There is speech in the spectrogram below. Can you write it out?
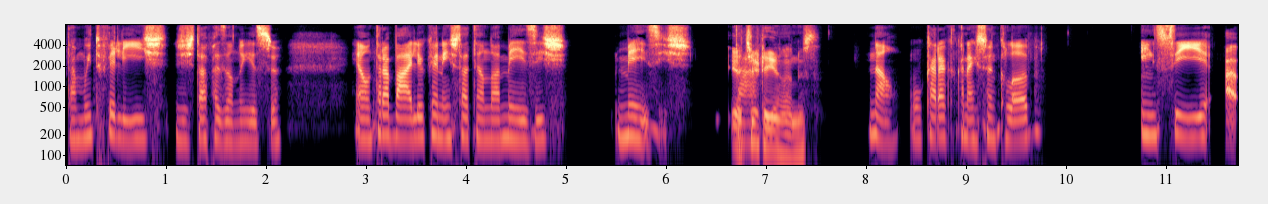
Tá muito feliz de estar fazendo isso. É um trabalho que a gente está tendo há meses. Meses. Eu Tá. diria anos. Não, o Caraca Connection Club em si, a-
